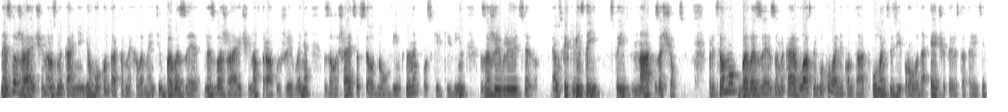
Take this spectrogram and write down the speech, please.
Незважаючи на розмикання його контакторних елементів, БВЗ, незважаючи на втрату живлення, залишається все одно увімкненим, оскільки він заживлюється, оскільки він стоїть, стоїть на защолці. При цьому БВЗ замикає власний блокувальний контакт у ланцюзі провода Е430,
